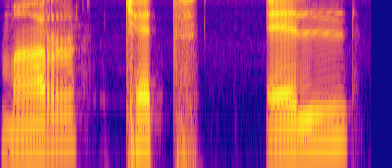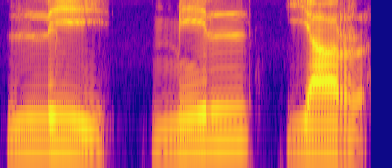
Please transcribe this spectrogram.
market elli milyar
